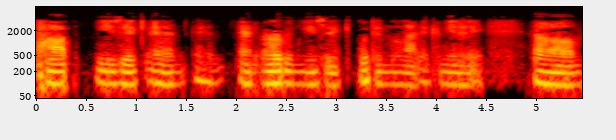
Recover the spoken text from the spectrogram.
pop music and, and and urban music within the Latin community, um,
